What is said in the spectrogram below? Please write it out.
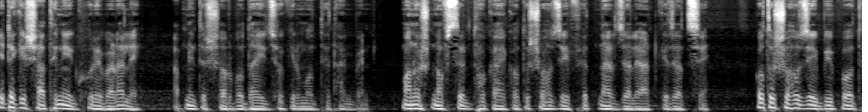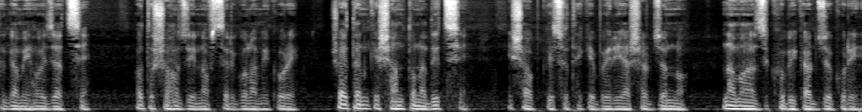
এটাকে সাথে নিয়ে ঘুরে বেড়ালে আপনি তো সর্বদাই ঝুঁকির মধ্যে থাকবেন। মানুষ নফসের ধোকায় কত সহজেই ফেতনার জালে আটকে যাচ্ছে, কত সহজেই বিপদগামী হয়ে যাচ্ছে, কত সহজেই নফসের গোলামি করে শয়তানকে সান্ত্বনা দিচ্ছে। এসব কিছু থেকে বেরিয়ে আসার জন্য নামাজ খুবই কার্যকরী।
